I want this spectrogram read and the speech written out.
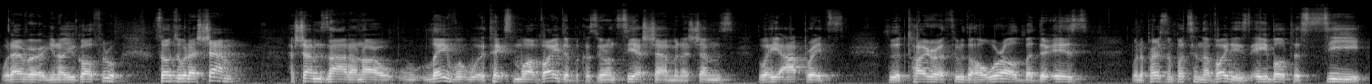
whatever you know. You go through. So to with Hashem, Hashem's not on our level. It takes more avoida because we don't see Hashem and Hashem's the way He operates through the Torah, through the whole world. But there is when a person puts in the avoida, he's able to see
